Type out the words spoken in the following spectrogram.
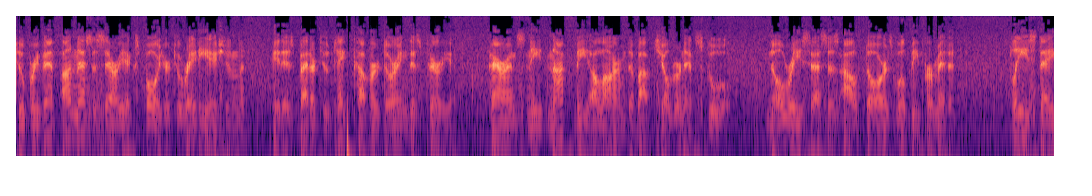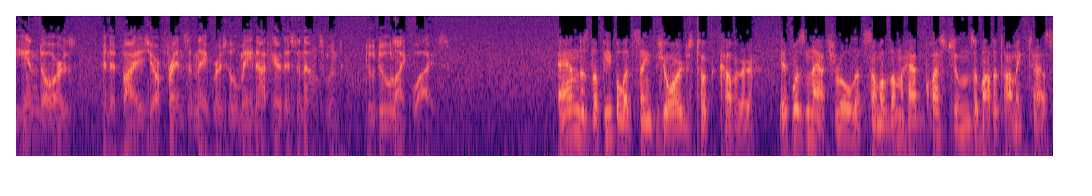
To prevent unnecessary exposure to radiation, it is better to take cover during this period. Parents need not be alarmed about children at school. No recesses outdoors will be permitted. Please stay indoors and advise your friends and neighbors who may not hear this announcement to do likewise. And as the people at St. George took cover, it was natural that some of them had questions about atomic tests.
